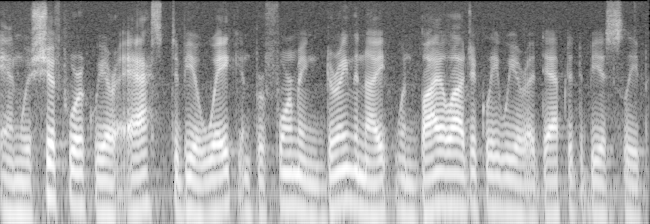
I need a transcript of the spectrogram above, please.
And with shift work, we are asked to be awake and performing during the night when biologically we are adapted to be asleep.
